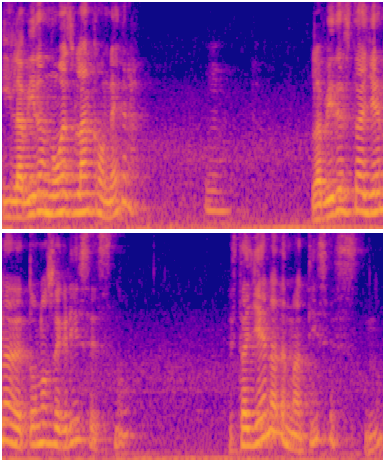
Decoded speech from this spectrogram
Y la vida no es blanca o negra. La vida está llena de tonos de grises, ¿no? Está llena de matices, ¿no?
